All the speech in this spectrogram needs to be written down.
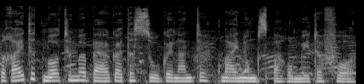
bereitet Mortimer Berger das sogenannte Meinungsbarometer vor.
